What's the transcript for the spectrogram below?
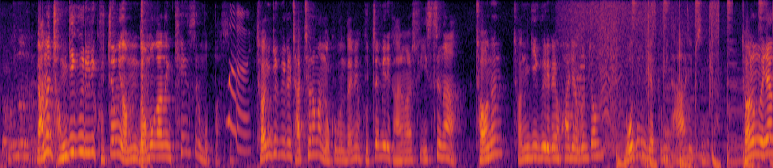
뭐못넘 넘는 나는 전기 그릴이 9점이 넘, 넘어가는 케이스를 못 봤어. 전기 그릴 자체로만 놓고 본다면 9.1이 가능할 수 있으나 저는 전기 그릴의 화력은 좀 모든 제품이 다 아쉽습니다. 저는 그냥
